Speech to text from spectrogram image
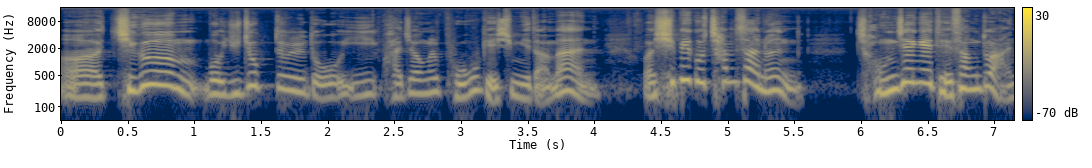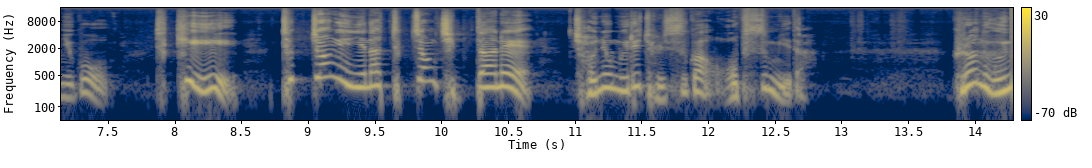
어, 지금 뭐 유족들도 이 과정을 보고 계십니다만 어, 12구 참사는 정쟁의 대상도 아니고 특히 특정인이나 특정 집단의 전유물이 될 수가 없습니다. 그런 의미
